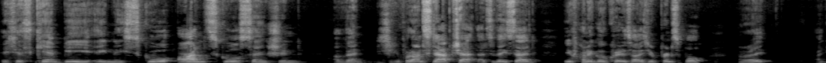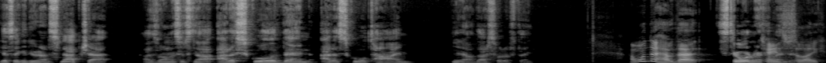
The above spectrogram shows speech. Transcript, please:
It just can't be in a school on school sanctioned event. She can put it on Snapchat. That's what they said. You want to go criticize your principal? All right. I guess they can do it on Snapchat as long as it's not at a school event, at a school time, you know, that sort of thing. I wonder how that Still pertains to like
